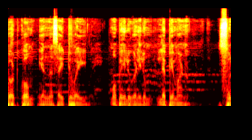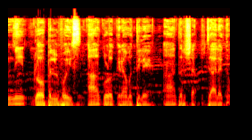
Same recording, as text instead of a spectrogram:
dot com എന്ന സൈറ്റ് വഴി മൊബൈലുകളിലും ലഭ്യമാണ്. സുന്നി ഗ്ലോബൽ വോയിസ് ആഗോള ഗ്രാമത്തിലെ ആദർശ ജാലകം.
